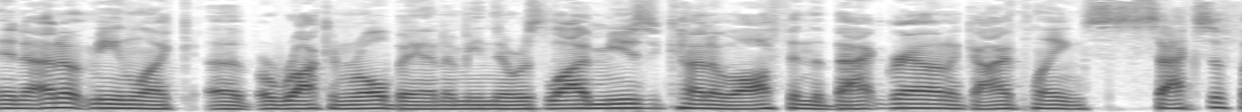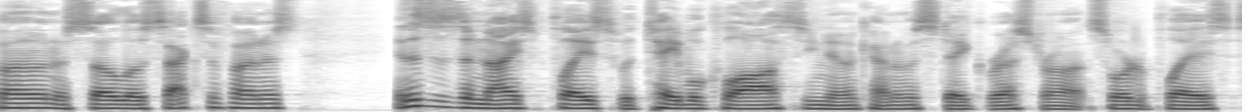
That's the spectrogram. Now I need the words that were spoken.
and I don't mean like a, a, rock and roll band. I mean there was live music kind of off in the background, a guy playing saxophone, a solo saxophonist. And this is a nice place with tablecloths, you know, kind of a steak restaurant sort of place.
